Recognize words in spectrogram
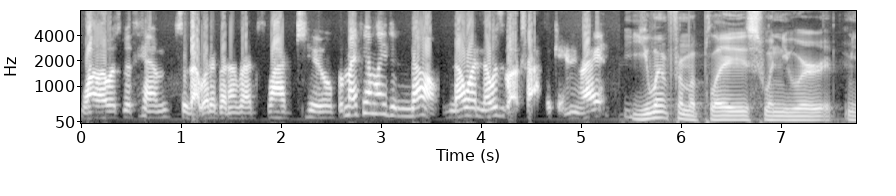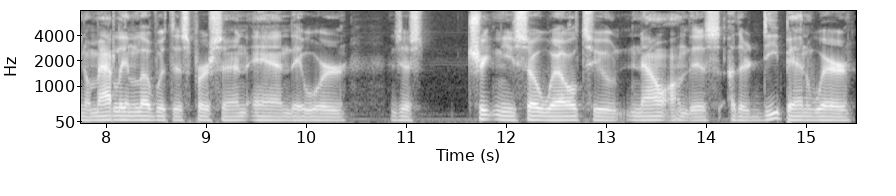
while I was with him, so that would have been a red flag too. But my family didn't know. No one knows about trafficking, right? You went from a place when you were, you know, madly in love with this person and they were just treating you so well to now on this other deep end where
